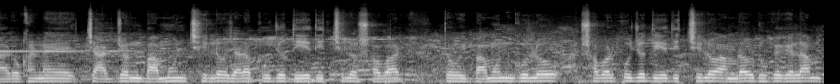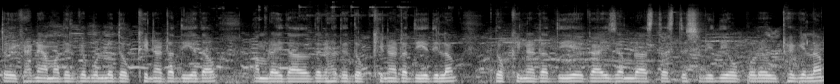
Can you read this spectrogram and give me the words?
আর ওখানে চারজন বামুন ছিল যারা পুজো দিয়ে দিচ্ছিল সবার। তো ওই বামুনগুলো সবার পুজো দিয়ে দিচ্ছিল, আমরাও ঢুকে গেলাম। তো এখানে আমাদেরকে বলল, দক্ষিণাটা দিয়ে দাও। আমরা এই দাদাদের হাতে দক্ষিণাটা দিয়ে দিলাম। দক্ষিণাটা দিয়ে গাইজ আমরা আস্তে আস্তে সিঁড়ি দিয়ে ওপরে উঠে গেলাম।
